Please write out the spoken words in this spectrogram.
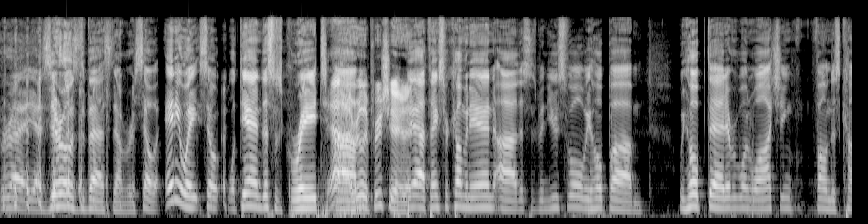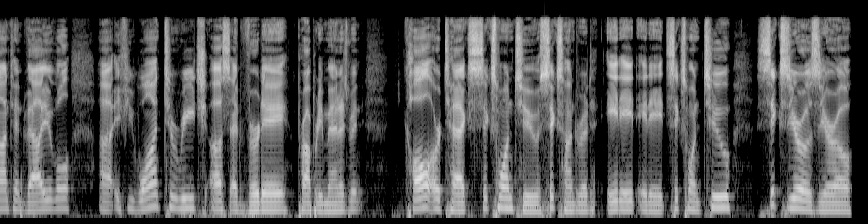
Right, yeah, zero is the best number. So anyway, so well, Dan, this was great. Yeah, I Um, really appreciate it. yeah, thanks for coming in. Uh, this has been useful. We hope um, we hope that everyone watching found this content valuable. Uh, if you want to reach us at Verde Property Management, call or text 612 600 8888 612 600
